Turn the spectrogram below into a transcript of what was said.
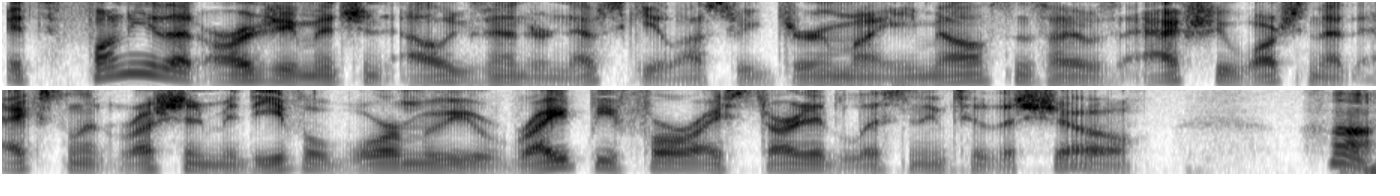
It's funny that RJ mentioned Alexander Nevsky last week during my email, since I was actually watching that excellent Russian medieval war movie right before I started listening to the show. Huh.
